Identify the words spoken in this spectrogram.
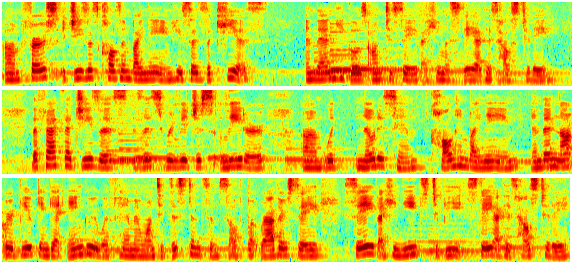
Um, first, Jesus calls him by name. He says Zacchaeus, and then he goes on to say that he must stay at his house today. The fact that Jesus, this religious leader, um, would notice him, call him by name, and then not rebuke and get angry with him and want to distance himself, but rather say say that he needs to be stay at his house today,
